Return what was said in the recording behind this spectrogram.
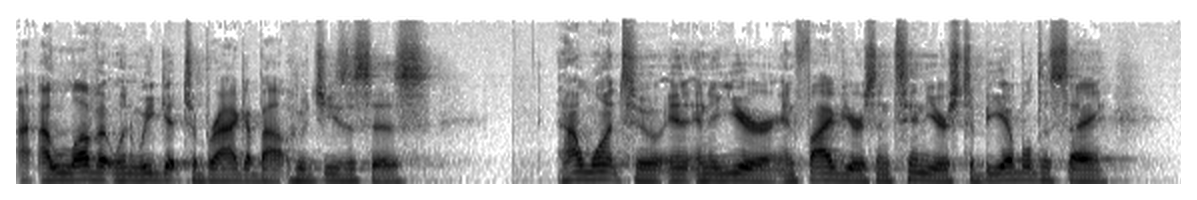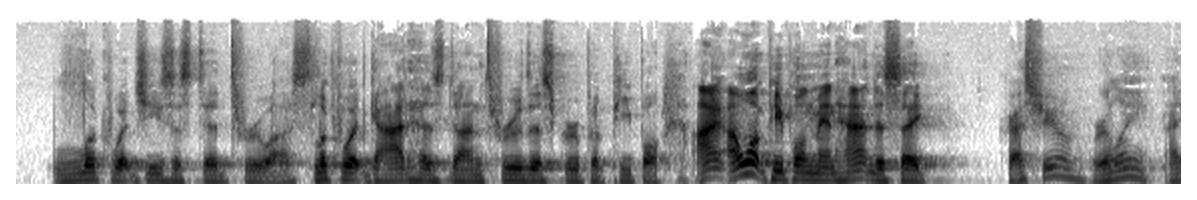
I, I, love it when we get to brag about who Jesus is. And I want to, in, in a year, in five years, in 10 years, to be able to say, look what Jesus did through us. Look what God has done through this group of people. I, I want people in Manhattan to say, Crestview, really? I,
